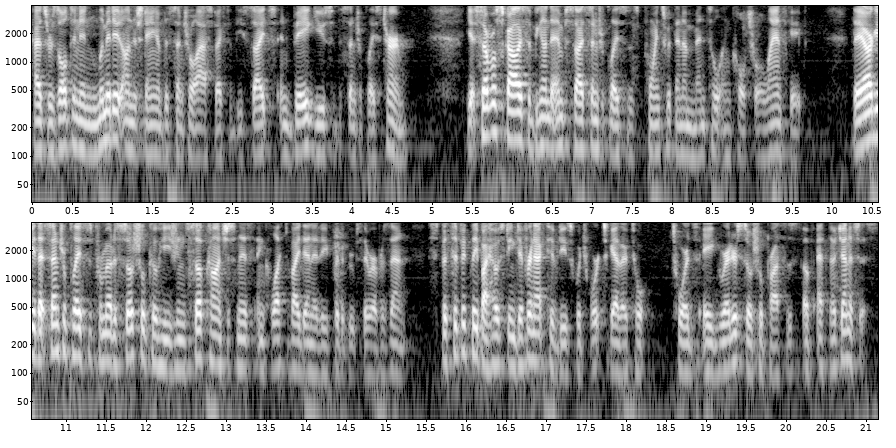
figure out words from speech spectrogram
has resulted in limited understanding of the central aspects of these sites and vague use of the central place term. Yet several scholars have begun to emphasize central places as points within a mental and cultural landscape. They argue that central places promote a social cohesion, self-consciousness, and collective identity for the groups they represent, specifically by hosting different activities which work together to towards a greater social process of ethnogenesis.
